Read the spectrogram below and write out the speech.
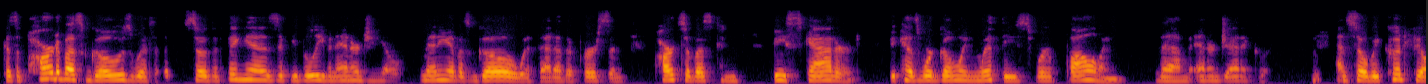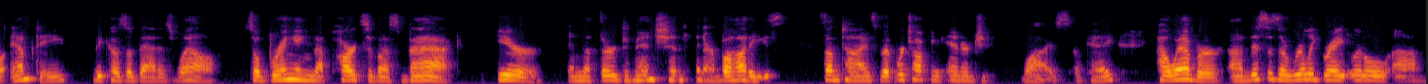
because a part of us goes with. So the thing is, if you believe in energy, many of us go with that other person. Parts of us can be scattered because we're going with these, we're following them energetically. And so we could feel empty because of that as well. So bringing the parts of us back here in the third dimension in our bodies sometimes, but we're talking energy wise. Okay. However, uh, this is a really great little, um,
